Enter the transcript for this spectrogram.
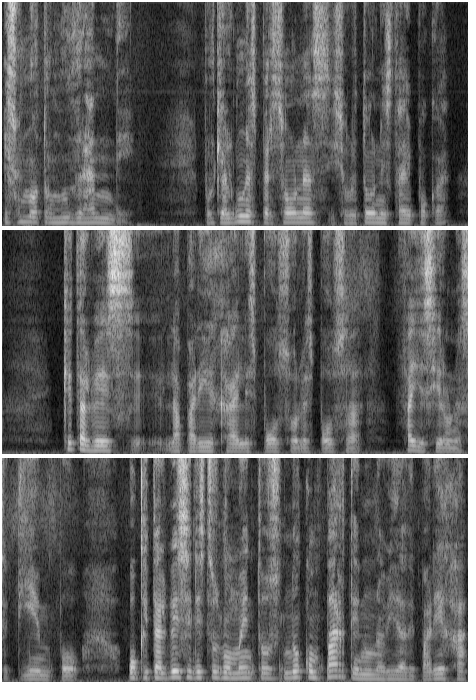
es un otro muy grande. Porque algunas personas, y sobre todo en esta época, que tal vez eh, la pareja, el esposo, la esposa fallecieron hace tiempo o que tal vez en estos momentos no comparten una vida de pareja,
